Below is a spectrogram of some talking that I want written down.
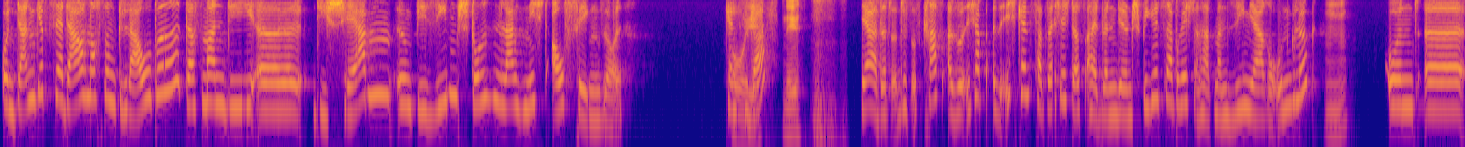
Und dann gibt's ja da auch noch so ein Glaube, dass man die, äh, die Scherben irgendwie sieben Stunden lang nicht auffegen soll. Kennst oh du das? Nee. Ja, das, das ist krass. Also ich habe, also ich kenne es tatsächlich, dass halt, wenn dir ein Spiegel zerbricht, dann hat man sieben Jahre Unglück. Mhm. Und äh,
